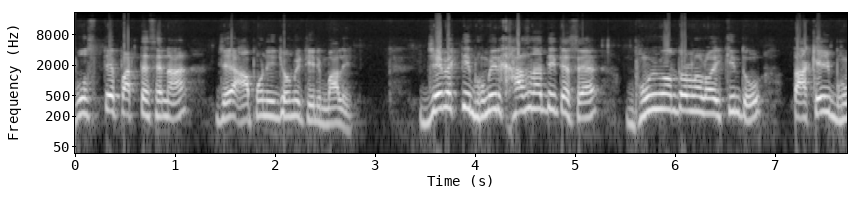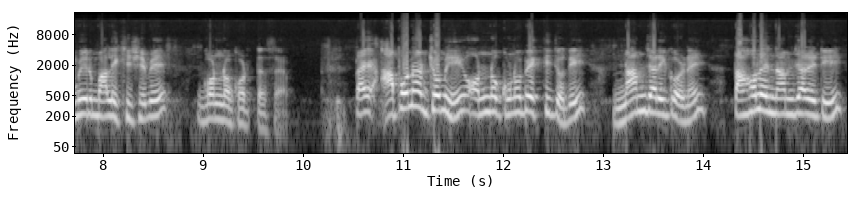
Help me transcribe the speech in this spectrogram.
বুঝতে পারতেছে না যে আপনি জমিটির মালিক। যে ব্যক্তি ভূমির খাজনা দিতেছে, ভূমি মন্ত্রণালয় কিন্তু তাকেই ভূমির মালিক হিসেবে গণ্য করতেছে। তাই আপনার জমি অন্য কোনো ব্যক্তি যদি নাম জারি করে নেয়, তাহলে নামজারিটি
